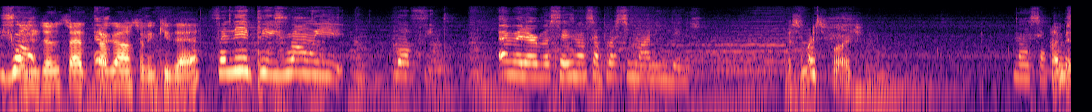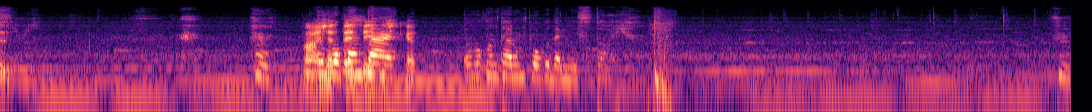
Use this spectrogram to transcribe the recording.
João, juntando esfera do dragão, se alguém quiser. Felipe, João e Luffy. É melhor vocês não se aproximarem dele. Eu sou mais forte. Não se Ah, aproximem. Ah, Eu já vou pensei, contar. quieto. Eu vou contar um pouco da minha história. Hum.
